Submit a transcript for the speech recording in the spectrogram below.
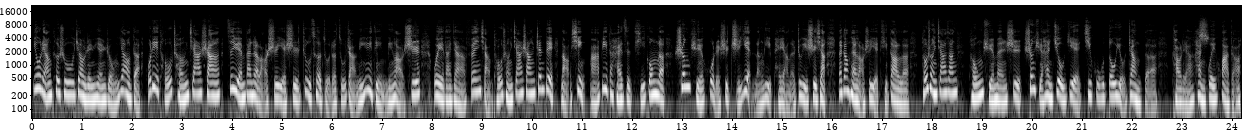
优良特殊教育人员荣耀的国立头城家商资源班的老师，也是注册组的组长林玉鼎林老师，为大家分享头城家商针对脑性麻痹的孩子提供了升学或者是职业能力培养的注意事项。那刚才老师也提到了头城家商同学们是升学和就业几乎都有这样的考量和规划的啊。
